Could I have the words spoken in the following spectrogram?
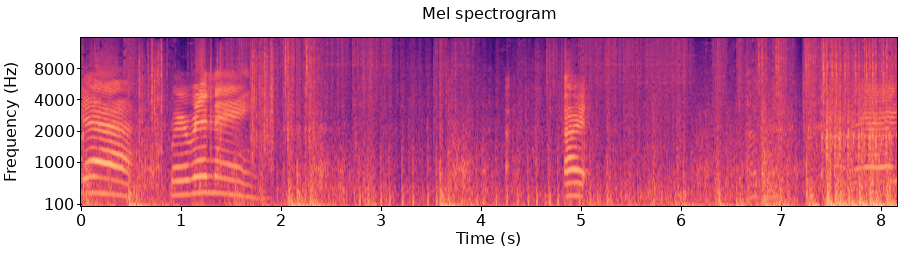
Yeah, we're winning. I. Okay,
